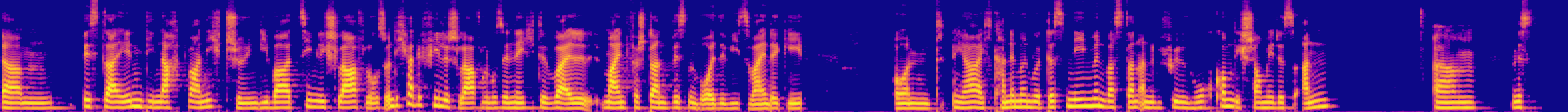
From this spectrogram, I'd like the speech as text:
ähm, bis dahin, die Nacht war nicht schön, die war ziemlich schlaflos. Und ich hatte viele schlaflose Nächte, weil mein Verstand wissen wollte, wie es weitergeht. Und ja, ich kann immer nur das nehmen, was dann an Gefühlen hochkommt. Ich schaue mir das an. Ähm, und es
